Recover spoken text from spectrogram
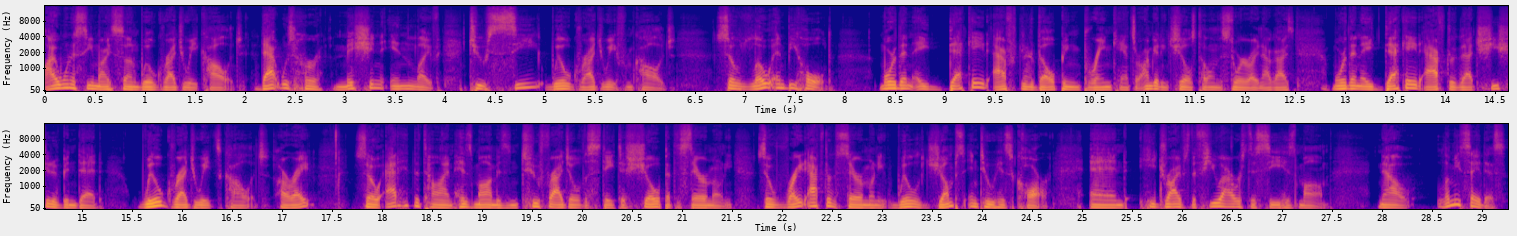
I want to see my son Will graduate college. That was her mission in life to see Will graduate from college. So, lo and behold, more than a decade after developing brain cancer, I'm getting chills telling the story right now, guys. More than a decade after that, she should have been dead. Will graduates college, all right? So at the time, his mom is in too fragile of a state to show up at the ceremony. So right after the ceremony, Will jumps into his car and he drives the few hours to see his mom. Now, let me say this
